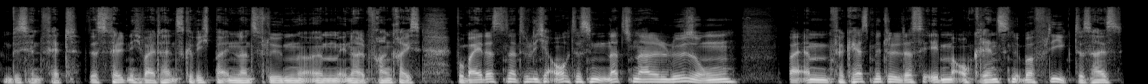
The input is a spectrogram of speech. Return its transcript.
ein bisschen fett. Das fällt nicht weiter ins Gewicht bei Inlandsflügen ähm, innerhalb Frankreichs. Wobei das natürlich auch, das sind nationale Lösungen bei einem Verkehrsmittel, das eben auch Grenzen überfliegt. Das heißt,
